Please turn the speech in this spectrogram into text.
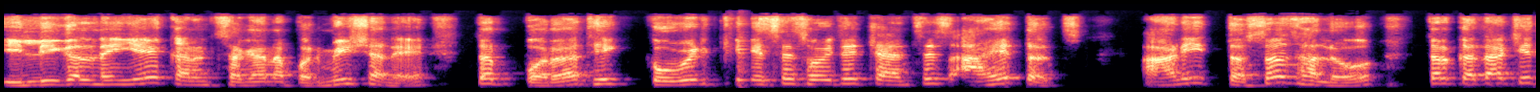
इलिगल नाहीये कारण सगळ्यांना परमिशन आहे तर परत ही कोविड केसेस व्हायचे चान्सेस आहेतच. आणि तसं झालं तर कदाचित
